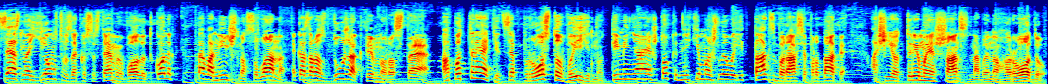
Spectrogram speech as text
це знайомство з екосистемою Wallet Connect та ванічна Solana, яка зараз дуже активно росте. А по-третє, це просто вигідно. Ти міняєш токени, які можливо і так збирався продати, а ще й отримаєш шанс на винагороду.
